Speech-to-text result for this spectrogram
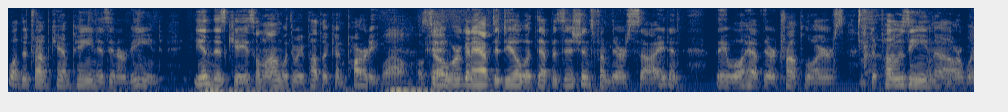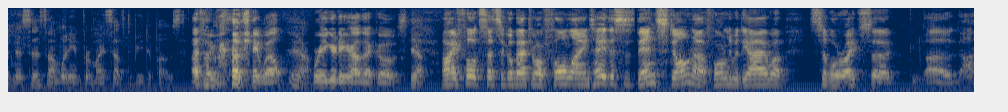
well, the Trump campaign has intervened in this case along with the Republican Party. Wow. Okay. So we're going to have to deal with depositions from their side, and they will have their Trump lawyers deposing uh, our witnesses. I'm waiting for myself to be deposed. I thought. Okay. Well, Yeah. we're eager to hear how that goes. Yeah. All right, folks. Let's go back to our phone lines. Hey, this is Ben Stone, uh, formerly with the Iowa Civil Rights. Uh, uh, uh,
